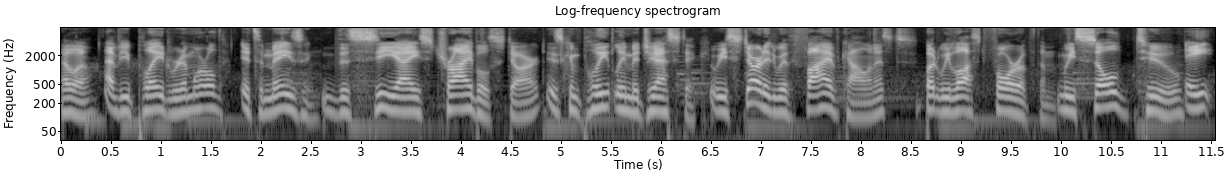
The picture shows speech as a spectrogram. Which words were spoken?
Hello. Have you played RimWorld? It's amazing. The Sea Ice Tribal start is completely majestic. We started with five colonists, but we lost four of them. We sold two, ate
